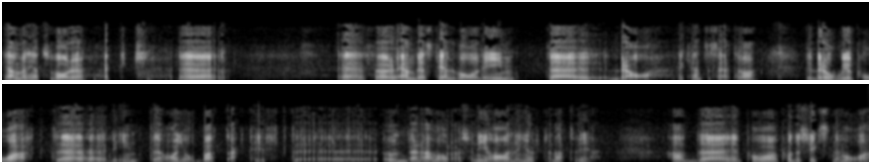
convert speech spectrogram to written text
i allmänhet så var det högt. Eh, eh för NDs del var det inte bra. Det kan jag inte säga att det var. Det beror ju på att Eh, vi inte har jobbat aktivt eh, under den här valrörelsen i Haninge utan att vi hade på, på distriktsnivå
